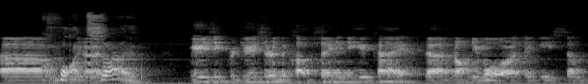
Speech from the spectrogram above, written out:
um, Quite you know, so. music producer in the club scene in the UK. Uh, not anymore. I think he's um,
